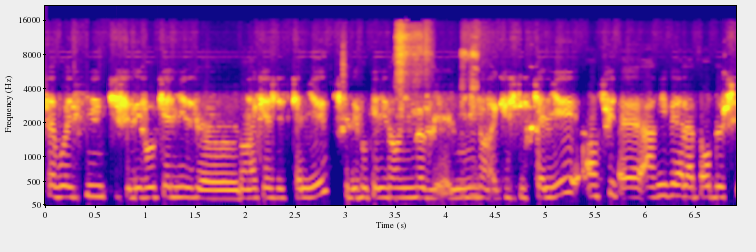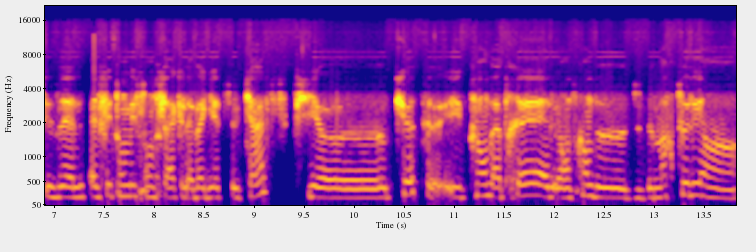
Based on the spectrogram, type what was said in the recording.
sa voisine qui fait des vocalises euh, dans la cage d'escalier, qui fait des vocalises dans l'immeuble et elle le met dans la cage d'escalier. Ensuite, euh, arrivée à la porte de chez elle, elle fait tomber son sac, la baguette se casse, puis euh, cut et plan d'après, elle est en train de, de, marteler un,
